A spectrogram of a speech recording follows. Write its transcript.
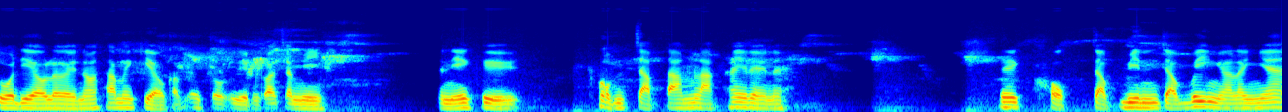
ตัวเดียวเลยเนาะถ้าไม่เกี่ยวกับไอ้ตัวอื่นก็จะมี อันนี้คือผมจับตามหลักให้เลยนะ เลขหกจับวินจับวิ่งอะไรเงี้ย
